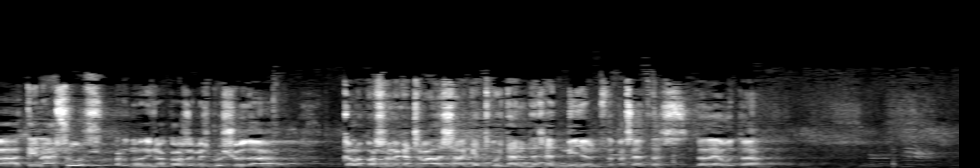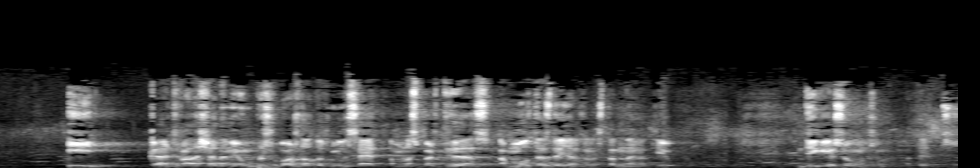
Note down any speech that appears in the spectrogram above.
Uh, té nassos, per no dir una cosa més gruixuda, que la persona que ens va deixar aquests 87 milions de pessetes de deute i que ens va deixar també un pressupost del 2007 amb les partides, amb moltes d'elles en estat negatiu, digui som uns incompetents.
